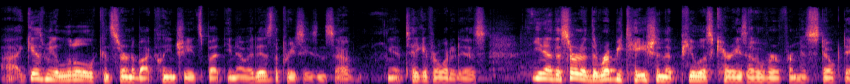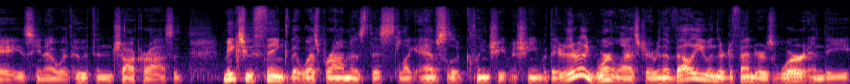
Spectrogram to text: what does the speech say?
uh, it gives me a little concern about clean sheets, but you know it is the preseason, so you know take it for what it is. You know the sort of the reputation that Pulis carries over from his Stoke days, you know, with Huth and Shawcross, it makes you think that West Brom is this like absolute clean sheet machine, but they, they really weren't last year. I mean, the value in their defenders were in the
